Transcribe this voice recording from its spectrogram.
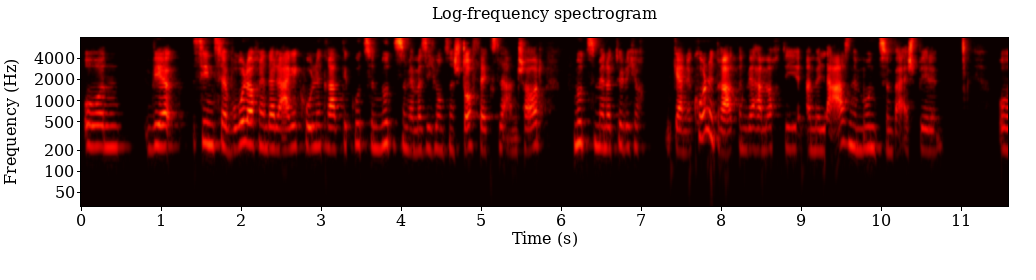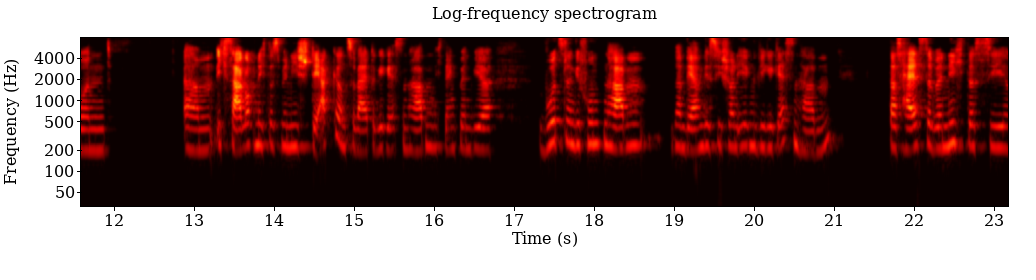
und wir sind sehr wohl auch in der Lage, Kohlenhydrate gut zu nutzen. Wenn man sich unseren Stoffwechsel anschaut, nutzen wir natürlich auch gerne Kohlenhydrate und wir haben auch die Amylasen im Mund zum Beispiel. Und ähm, ich sage auch nicht, dass wir nie Stärke und so weiter gegessen haben. Ich denke, wenn wir Wurzeln gefunden haben, dann werden wir sie schon irgendwie gegessen haben. Das heißt aber nicht, dass sie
